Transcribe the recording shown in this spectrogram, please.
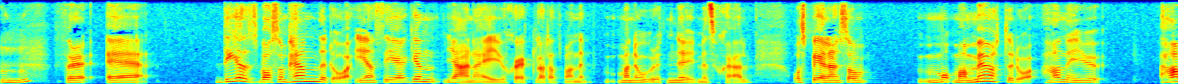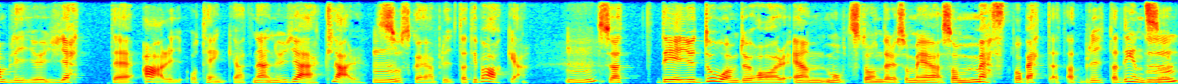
Mm. För eh, det, vad som händer då i ens egen hjärna är ju självklart att man är, man är oerhört nöjd med sig själv. Och spelaren som man möter då, han, är ju, han blir ju jättearg och tänker att när nu jäklar mm. så ska jag bryta tillbaka. Mm. Så att det är ju då om du har en motståndare som är som mest på bettet att bryta din mm, serve.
